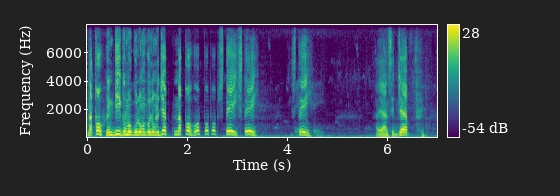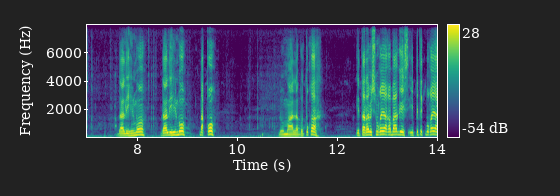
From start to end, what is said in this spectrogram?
Nako, hindi gumugulong ang gulong ni Jeff. Nako, hop, hop, hop, stay, stay. Stay. Ayan si Jeff. Dalihin mo, dalihin mo. Nako. Lumalagot to ka. Itarabis mo kaya kabagis, ipitik mo kaya.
